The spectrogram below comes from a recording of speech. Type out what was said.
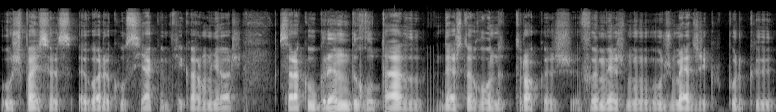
Os Pacers, agora com o Siakam, ficaram melhores. Será que o grande derrotado desta ronda de trocas foi mesmo os Magic? Porque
